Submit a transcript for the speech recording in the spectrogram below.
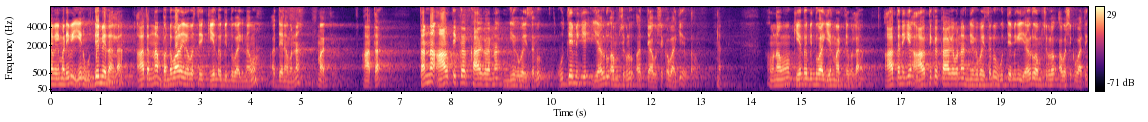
ನಾವು ಏನು ಮಾಡೀವಿ? ಏನು ಉದ್ಯಮಿ ಅದಲ್ಲ ಆತನ ಬಂಡವಾಳ ವ್ಯವಸ್ಥೆಯ ಕೇಂದ್ರ ಬಿಂದುವಾಗಿ ನಾವು ಅಧ್ಯಯನವನ್ನು ಮಾಡ್ತೀವಿ. ಆತ ತನ್ನ ಆರ್ಥಿಕ ಕಾರ್ಯಗಳನ್ನು ನಿರ್ವಹಿಸಲು ಉದ್ಯಮಿಗೆ ಎರಡು ಅಂಶಗಳು ಅತ್ಯವಶ್ಯಕವಾಗಿ ಇರ್ತಾವೆ. ನಾವು ಕೇಂದ್ರ ಬಿಂದುವಾಗಿ ಏನು ಮಾಡ್ತೇವಲ್ಲ, ಆತನಿಗೆ ಆರ್ಥಿಕ ಕಾರ್ಯವನ್ನು ನಿರ್ವಹಿಸಲು ಉದ್ಯಮಿಗೆ ಎರಡು ಅಂಶಗಳು ಅವಶ್ಯಕವಾಗಿ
